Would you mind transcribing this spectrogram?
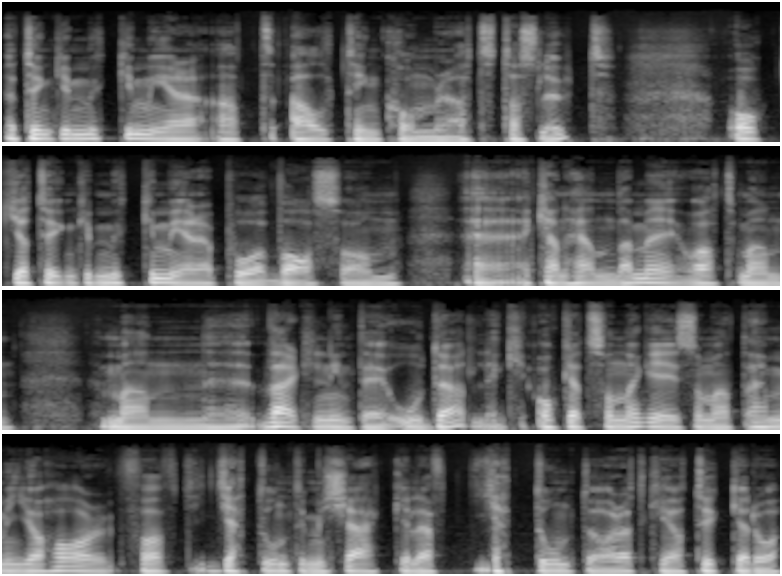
Jag tänker mycket mer att allting kommer att ta slut. Och jag tänker mycket mer på vad som eh, kan hända mig och att man, man eh, verkligen inte är odödlig. Och att sådana grejer som att äh, men jag har haft jätteont i min käke eller haft jätteont i örat kan jag tycka då,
